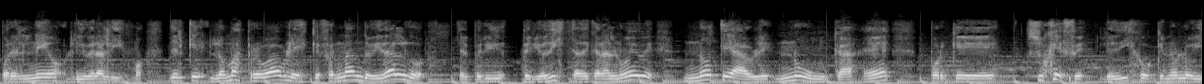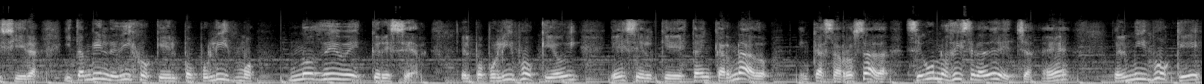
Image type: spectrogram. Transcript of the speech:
por el neoliberalismo, del que lo más probable es que Fernando Hidalgo, el periodista de Canal 9, no te hable nunca, ¿eh? porque su jefe le dijo que no lo hiciera y también le dijo que el populismo no debe crecer. El populismo que hoy es el que está encarnado en Casa Rosada, según nos dice la derecha, ¿eh? el mismo que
